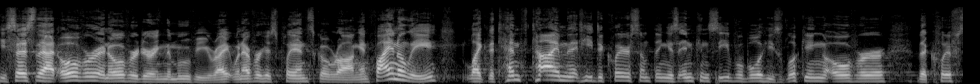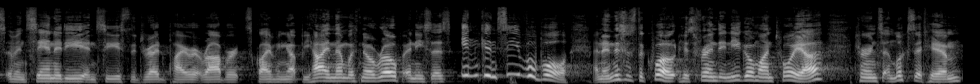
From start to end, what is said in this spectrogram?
He says that over and over during the movie, right? Whenever his plans go wrong. And finally, like the tenth time that he declares something is inconceivable, he's looking over the cliffs of insanity and sees the dread pirate Roberts climbing up behind them with no rope, and he says, Inconceivable! And then this is the quote his friend Inigo Montoya turns and looks at him,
